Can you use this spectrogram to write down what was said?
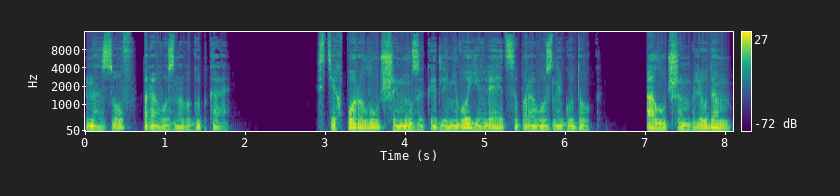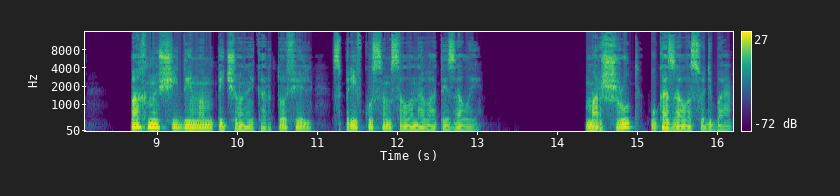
на зов паровозного гудка. С тех пор лучшей музыкой для него является паровозный гудок, а лучшим блюдом — пахнущий дымом печеный картофель с привкусом солоноватой золы. Маршрут указала судьба.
